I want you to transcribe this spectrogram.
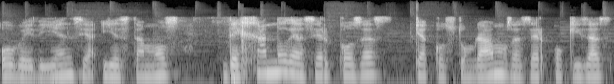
obediencia y estamos dejando de hacer cosas que acostumbrábamos a hacer o quizás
